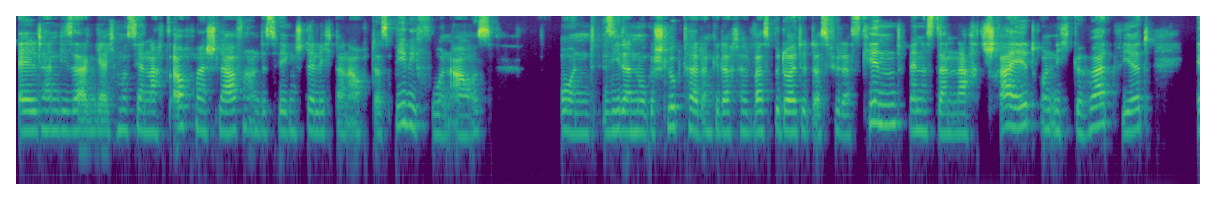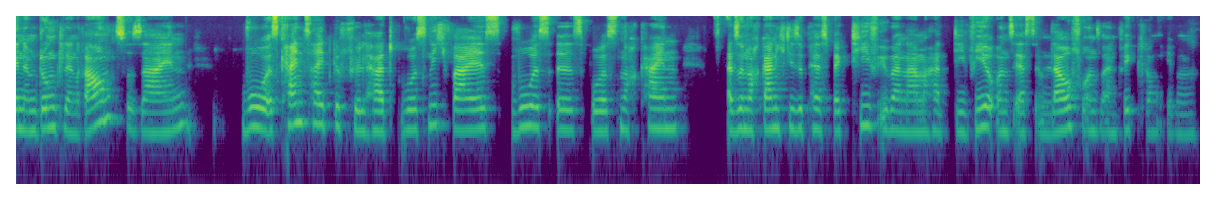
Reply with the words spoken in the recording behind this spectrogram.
Eltern, die sagen, ja, ich muss ja nachts auch mal schlafen und deswegen stelle ich dann auch das Babyfon aus. Und sie dann nur geschluckt hat und gedacht hat, was bedeutet das für das Kind, wenn es dann nachts schreit und nicht gehört wird, in einem dunklen Raum zu sein, wo es kein Zeitgefühl hat, wo es nicht weiß, wo es ist, wo es noch kein, also noch gar nicht diese Perspektivübernahme hat, die wir uns erst im Laufe unserer Entwicklung eben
